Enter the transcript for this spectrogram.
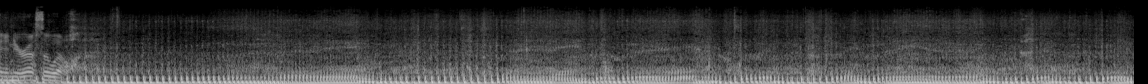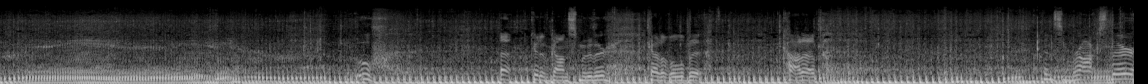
and your SOL. could have gone smoother. Got a little bit caught up in some rocks there.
